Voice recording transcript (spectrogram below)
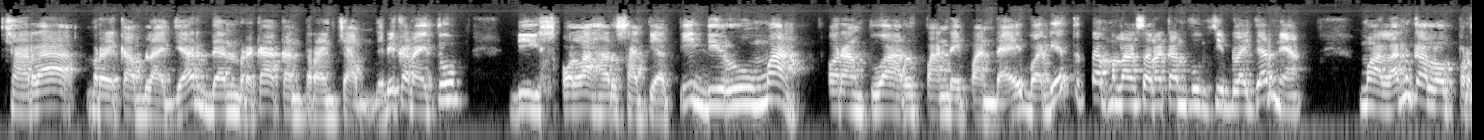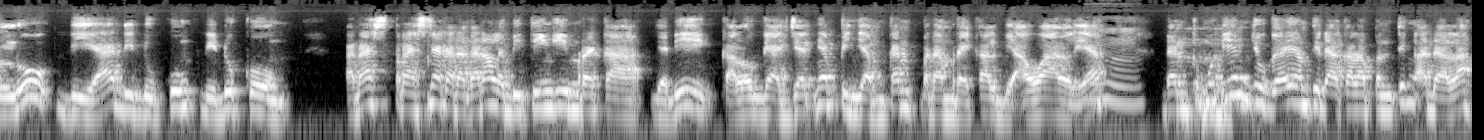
cara mereka belajar dan mereka akan terancam. Jadi karena itu di sekolah harus hati-hati, di rumah orang tua harus pandai-pandai bahwa dia tetap melaksanakan fungsi belajarnya. Malah kalau perlu dia didukung didukung. Karena stresnya kadang-kadang lebih tinggi mereka. Jadi kalau gadgetnya pinjamkan pada mereka lebih awal ya. Hmm. Dan kemudian juga yang tidak kalah penting adalah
